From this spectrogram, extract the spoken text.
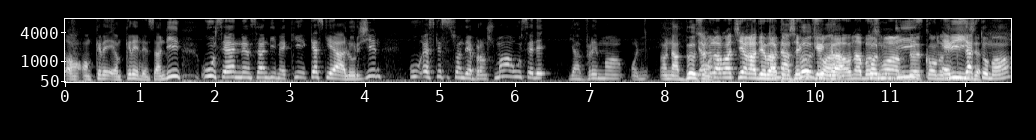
on, crée, on crée l'incendie ou c'est un incendie mais qu'est-ce qui est à l'origine? Ou est-ce que ce sont des branchements ou c'est des il y a vraiment, on, a besoin. Il y a de la matière à débattre, c'est besoin, On a besoin de qu'on dise exactement,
